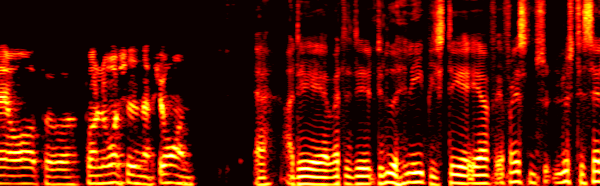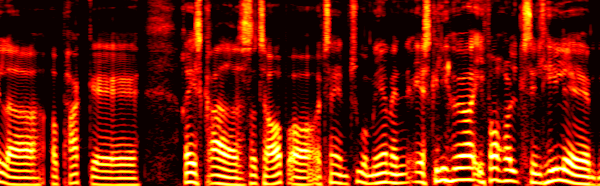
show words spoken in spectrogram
derovre på, på nordsiden af fjorden. Ja, og det, hvad det, det, det lyder helt episk. Det, jeg, jeg får næsten lyst til selv at, at pakke øh, resgrader og så tage op og, og tage en tur mere. Men jeg skal lige høre i forhold til hele...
